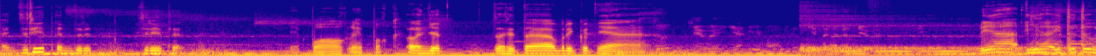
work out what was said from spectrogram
Anjrit, anjrit. Cerita. Depok, Depok. Lanjut cerita berikutnya. Dia, iya itu tuh.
